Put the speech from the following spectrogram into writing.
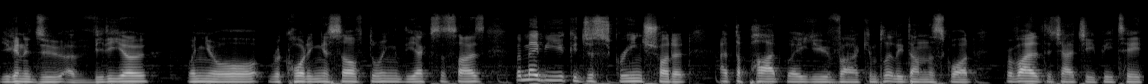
you're going to do a video when you're recording yourself doing the exercise, but maybe you could just screenshot it at the part where you've uh, completely done the squat, provide it to ChatGPT,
